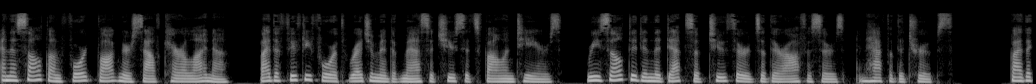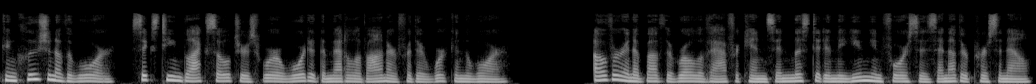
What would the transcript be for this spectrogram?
an assault on Fort Wagner, South Carolina, by the 54th Regiment of Massachusetts Volunteers, resulted in the deaths of two thirds of their officers and half of the troops. By the conclusion of the war, 16 black soldiers were awarded the Medal of Honor for their work in the war. Over and above the role of Africans enlisted in the Union forces and other personnel,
